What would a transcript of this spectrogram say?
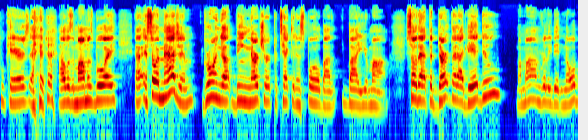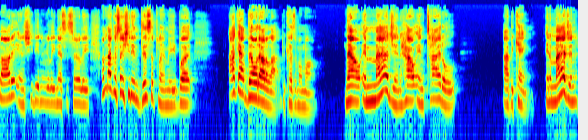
who cares? I was a mama's boy. Uh, and so imagine growing up being nurtured, protected, and spoiled by, by your mom. So that the dirt that I did do, my mom really didn't know about it and she didn't really necessarily, I'm not going to say she didn't discipline me, but I got bailed out a lot because of my mom. Now imagine how entitled I became and imagine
